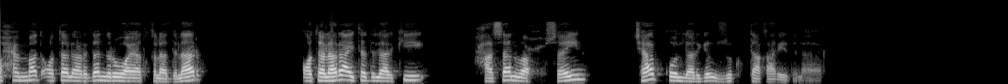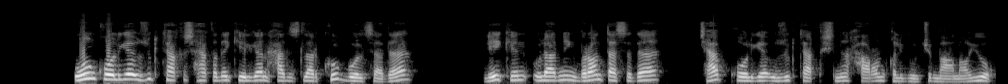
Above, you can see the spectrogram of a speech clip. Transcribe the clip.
muhammad otalaridan rivoyat qiladilar otalari aytadilarki hasan va husayn chap qo'llariga uzuk taqar edilar o'ng qo'lga uzuk taqish haqida kelgan hadislar ko'p bo'lsada lekin ularning birontasida chap qo'lga uzuk taqishni harom qilguvchi ma'no yo'q.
